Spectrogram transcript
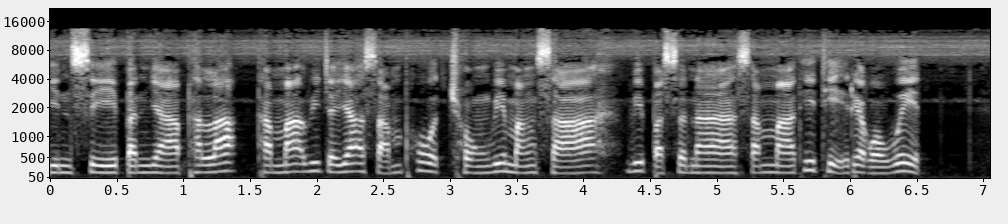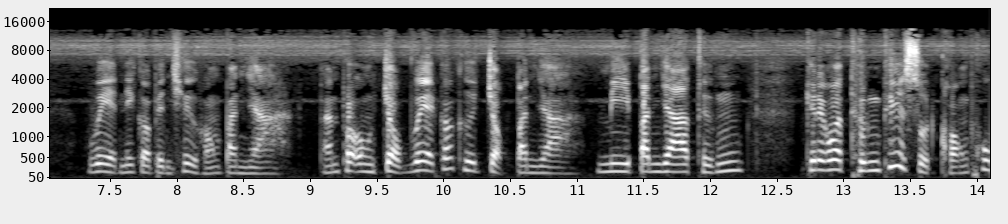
ญินรีปัญญาภละธรรมวิจยะสัมโพธชงวิมังสา วิปัสนาสัมมาทิฏฐิเรียกว่าเวท เวทนี่ก็เป็นชื่อของปัญญาท่านพระองค์จบเวทก็คือจบปัญญา มีปัญญาถึงเรียกว่าถึงที่สุดของผู้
